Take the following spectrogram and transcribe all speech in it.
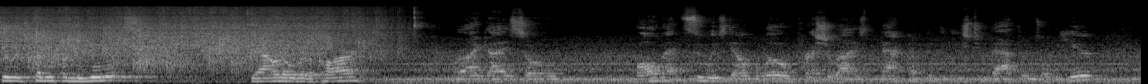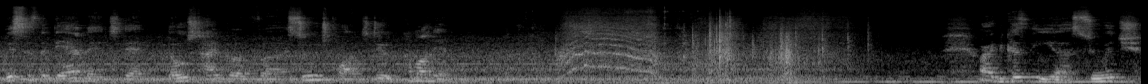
Sewage coming from the units down over the car. All right, guys, so all that sewage down below pressurized back up into these two bathrooms over here. This is the damage that those type of uh, sewage clogs do. Come on in. All right, because the uh, sewage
